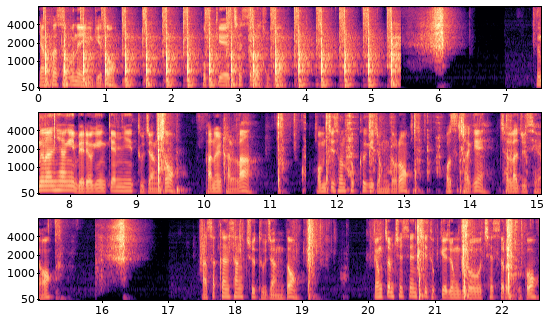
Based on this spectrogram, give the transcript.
양파 4분의 1개도 곱게 채 썰어주고 은은한 향이 매력인 깻잎 두 장도 반을 갈라 엄지손톱 크기 정도로 어슷하게 잘라주세요. 아삭한 상추 두 장도 0.7cm 두께 정도로 채 썰어주고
